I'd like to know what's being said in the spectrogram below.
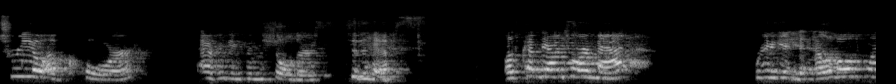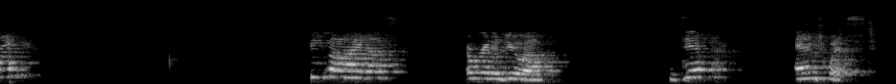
trio of core, everything from the shoulders to the hips. Let's come down to our mat. We're gonna get into elbow plank, feet behind us, and we're gonna do a dip and twist.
